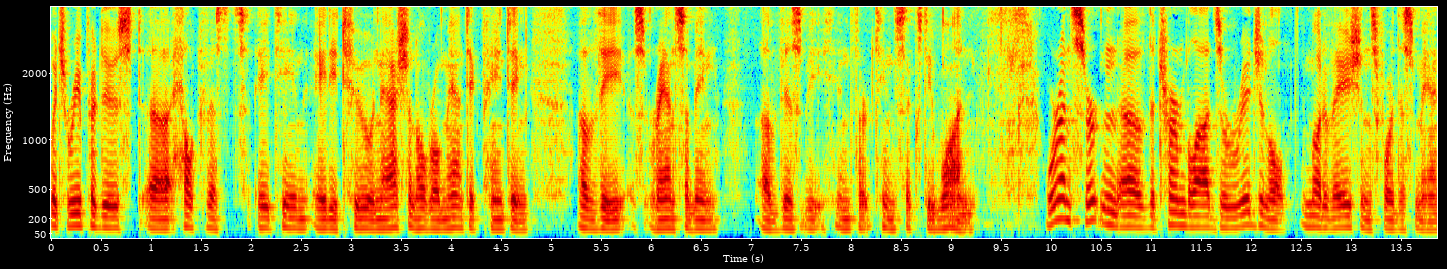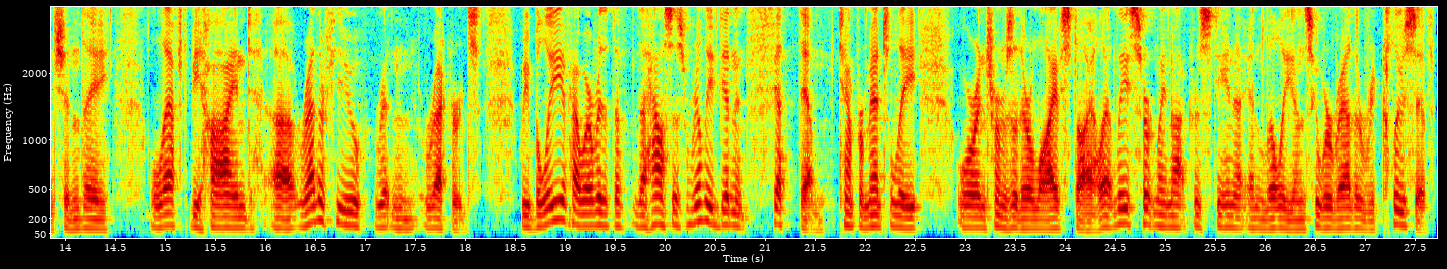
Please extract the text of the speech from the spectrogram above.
which reproduced uh, Hellqvist's 1882 national romantic painting of the ransoming of Visby in 1361. We're uncertain of the Turnblad's original motivations for this mansion. They left behind uh, rather few written records. We believe, however, that the, the houses really didn't fit them temperamentally or in terms of their lifestyle, at least certainly not Christina and Lillian's, who were rather reclusive.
